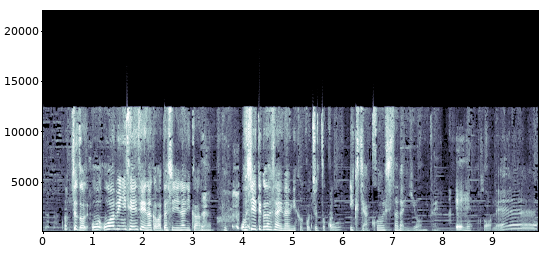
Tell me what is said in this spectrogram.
ちょっと、お、お詫びに先生、なんか私に何かあの、教えてください。何かこう、ちょっとこう、いくちゃん、こうしたらいいよ、みたいな。えそうね。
